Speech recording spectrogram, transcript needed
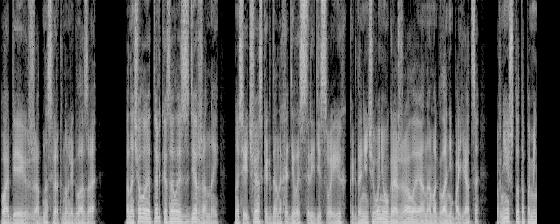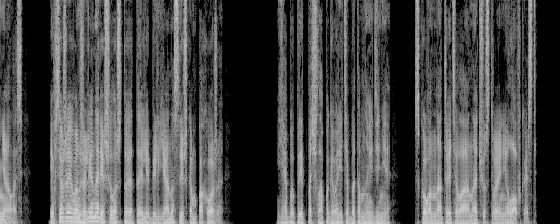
У обеих жадно сверкнули глаза. Поначалу Этель казалась сдержанной, но сейчас, когда находилась среди своих, когда ничего не угрожало и она могла не бояться, в ней что-то поменялось. И все же Эванжелина решила, что Этель и Бельяна слишком похожи. «Я бы предпочла поговорить об этом наедине», — скованно ответила она, чувствуя неловкость.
